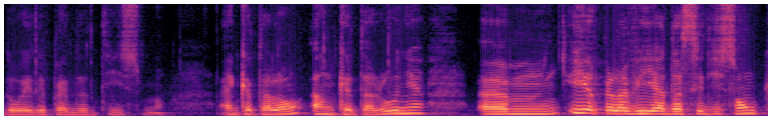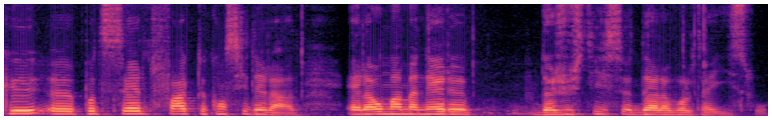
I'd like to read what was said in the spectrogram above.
do independentismo em, Catalão, em Catalunha, um, ir pela via da sedição que uh, pode ser, de facto, considerado. Era uma maneira da justiça dar a volta a isso.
